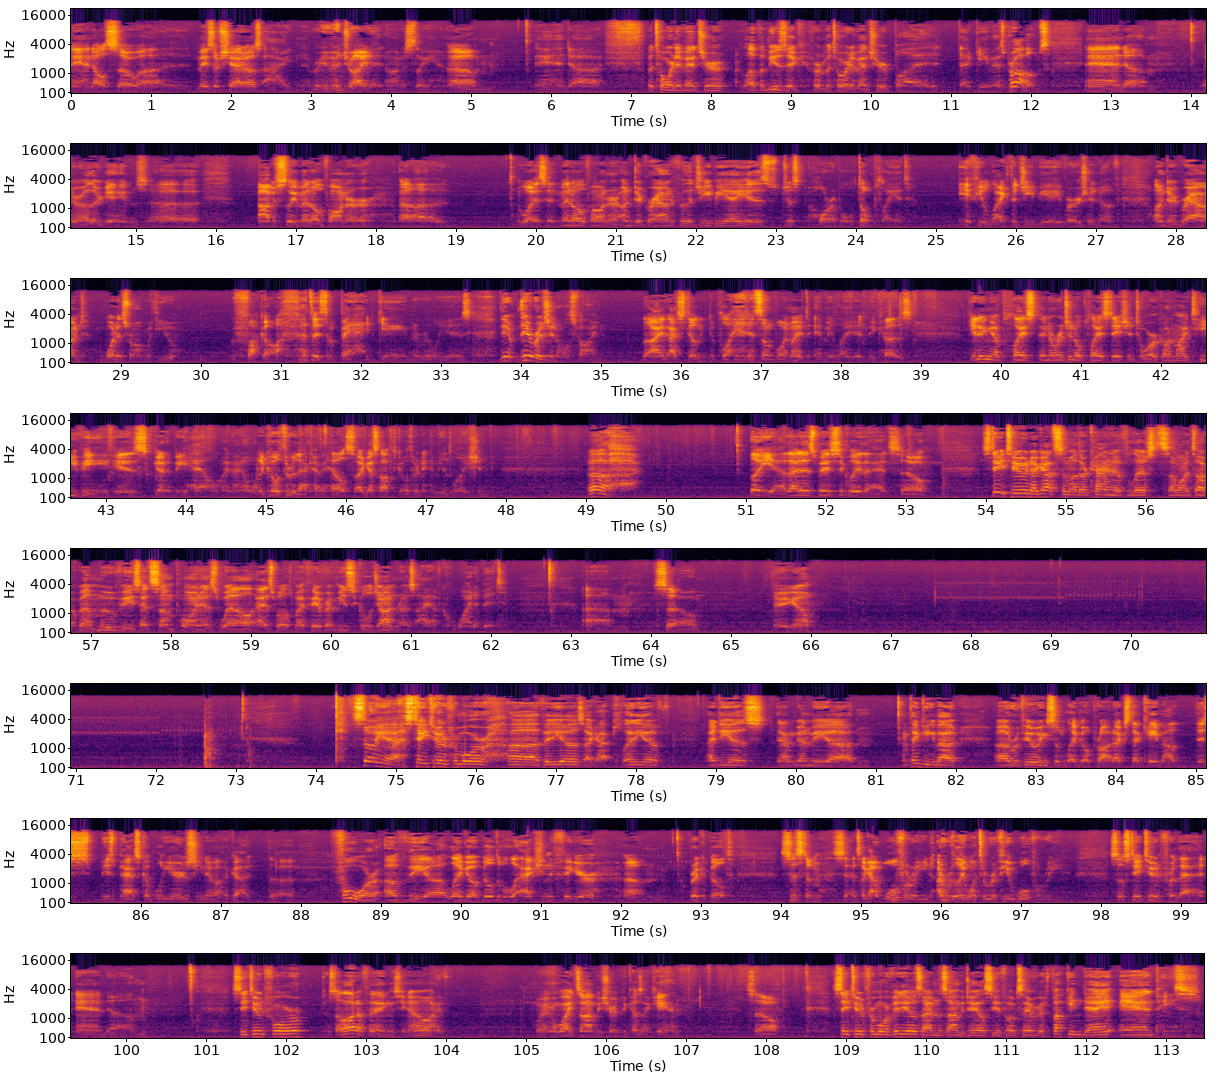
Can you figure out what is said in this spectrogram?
and also uh, Maze of Shadows. I never even tried it, honestly. Um, and uh, Adventure. I love the music for Metroid Adventure, but that game has problems. And um, there are other games. Uh, obviously, Medal of Honor. Uh, what is it? Medal of Honor Underground for the GBA is just horrible. Don't play it. If you like the GBA version of Underground, what is wrong with you? Fuck off. That is a bad game. It really is. The, the original is fine. I, I still need to play it at some point. I have to emulate it because getting a place an original PlayStation to work on my TV is gonna be hell, and I don't want to go through that kind of hell. So I guess I'll have to go through an emulation. Uh, but yeah, that is basically that. So stay tuned. I got some other kind of lists. I want to talk about movies at some point as well, as well as my favorite musical genres. I have quite a bit. Um, so there you go. So yeah, stay tuned for more uh, videos. I got plenty of ideas. I'm going to be. Um, I'm thinking about uh, reviewing some Lego products that came out this these past couple of years. You know, I've got the four of the uh, Lego buildable action figure um, brick built system sets. I got Wolverine. I really want to review Wolverine, so stay tuned for that. And um, stay tuned for just a lot of things. You know, I'm wearing a white zombie shirt because I can. So. Stay tuned for more videos. I'm the Zombie JL. See you folks. Have a good fucking day and peace.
